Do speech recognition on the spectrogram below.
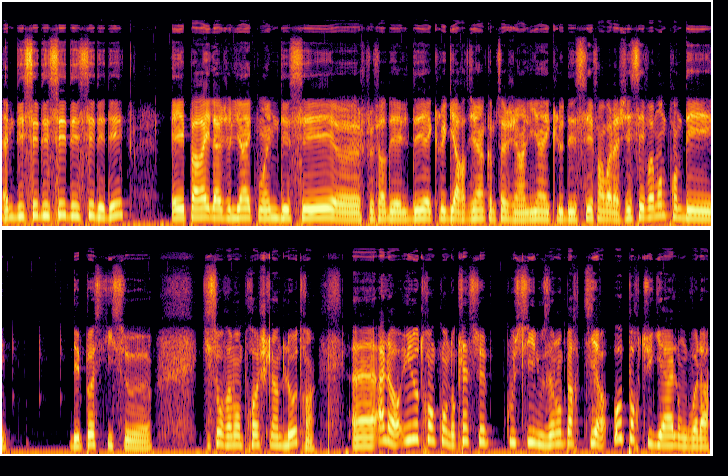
MDC, DC, DC, DD. Et pareil, là, j'ai le lien avec mon MDC, euh, je peux faire des LD avec le gardien, comme ça, j'ai un lien avec le DC. Enfin voilà, j'essaie vraiment de prendre des, des postes qui se qui sont vraiment proches l'un de l'autre. Euh, alors une autre rencontre. Donc là ce coup-ci nous allons partir au Portugal. Donc voilà,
